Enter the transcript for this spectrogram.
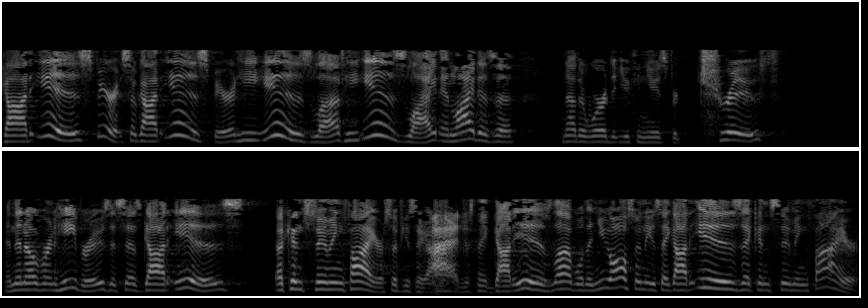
God is spirit. So God is spirit. He is love. He is light. And light is a, another word that you can use for truth. And then over in Hebrews, it says God is a consuming fire. So if you say, ah, I just think God is love, well, then you also need to say God is a consuming fire.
